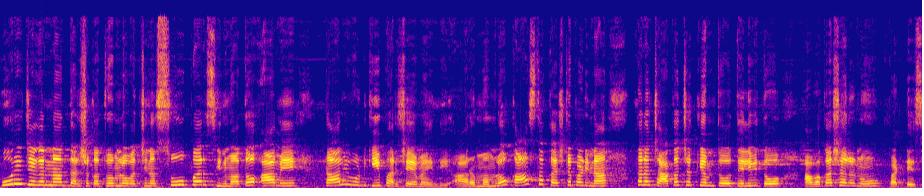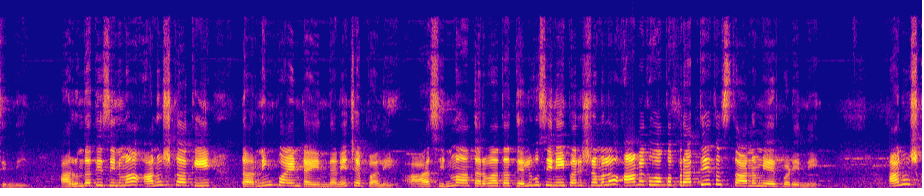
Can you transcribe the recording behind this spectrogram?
పూరి జగన్నాథ్ దర్శకత్వంలో వచ్చిన సూపర్ సినిమాతో ఆమె టాలీవుడ్కి పరిచయమైంది. ఆరంభంలో కాస్త కష్టపడిన తన చాకచక్యంతో తెలివితో అవకాశాలను పట్టేసింది. అరుంధతి సినిమా అనుష్కకి టర్నింగ్ పాయింట్ అయిందనే చెప్పాలి. ఆ సినిమా తర్వాత తెలుగు సినీ పరిశ్రమలో ఆమెకు ఒక ప్రత్యేక స్థానం ఏర్పడింది. అనుష్క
